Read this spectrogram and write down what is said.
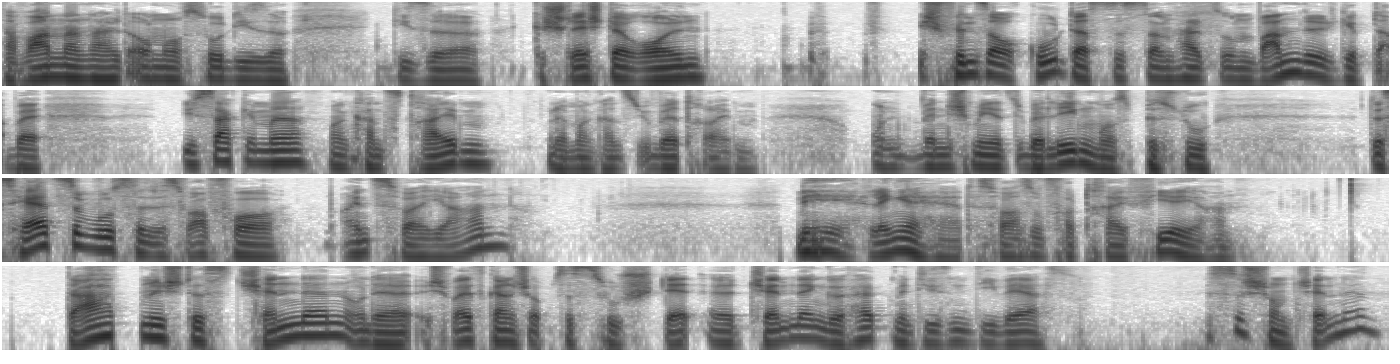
Da waren dann halt auch noch so diese, diese Geschlechterrollen. Ich finde es auch gut, dass es dann halt so einen Wandel gibt, aber ich sag immer, man kann es treiben oder man kann es übertreiben. Und wenn ich mir jetzt überlegen muss, bist du das Herze wusste, das war vor ein, zwei Jahren? Nee, länger her, das war so vor drei, vier Jahren. Da hat mich das Gendern oder ich weiß gar nicht, ob das zu Ste äh, Gendern gehört mit diesen divers. Ist es schon gendern?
